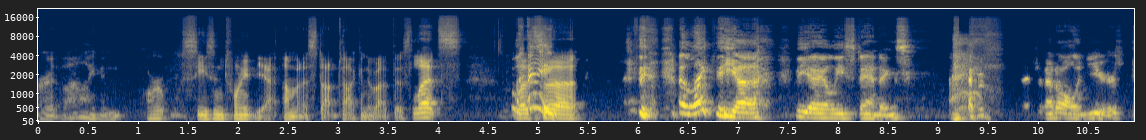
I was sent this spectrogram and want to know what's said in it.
or I don't even or season twenty. Yeah, I'm going to stop talking about this. Let's let's. Hey. uh I like the uh, the ALE standings. I haven't mentioned at all in years.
